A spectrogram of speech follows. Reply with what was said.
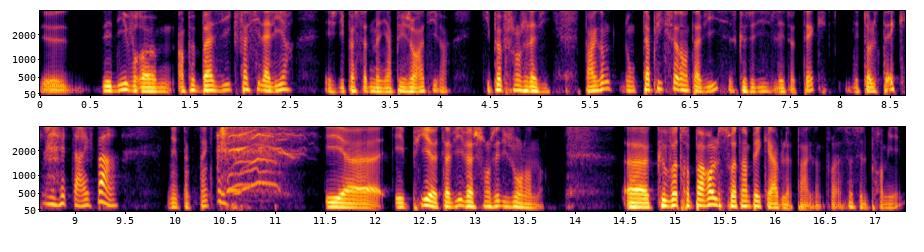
de- des livres un peu basiques, faciles à lire. Et je dis pas ça de manière péjorative, hein, qui peuvent changer la vie. Par exemple, donc, tu appliques ça dans ta vie. C'est ce que te disent les Toltec. Les Toltec. T'arrives pas. hein. et, euh, et puis, euh, ta vie va changer du jour au lendemain. Euh, que votre parole soit impeccable, par exemple. Voilà, ça c'est le premier.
